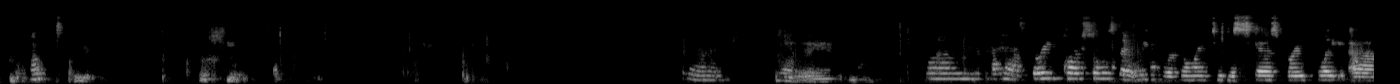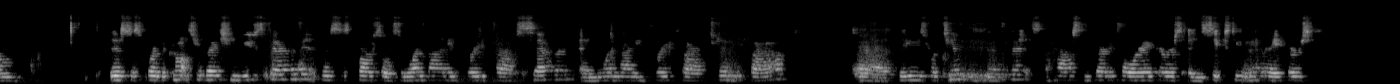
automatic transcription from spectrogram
Um, I have three parcels that we were going to discuss briefly. Um, this is for the conservation use covenant. This is parcels one ninety-three five seven and one ninety-three five twenty-five. Uh, these were ten covenants, a house and thirty-four acres and sixty-one acres.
